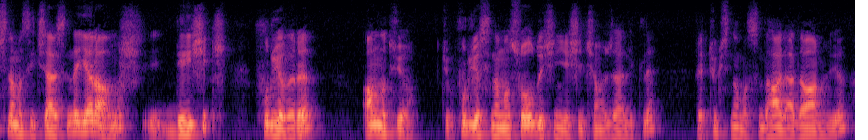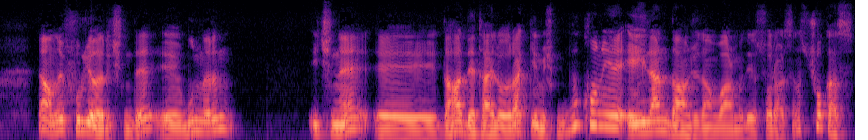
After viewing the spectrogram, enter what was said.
sineması içerisinde yer almış e, değişik furyaları anlatıyor. Çünkü furya sineması olduğu için Yeşilçam özellikle ve Türk sinemasında hala devam ediyor. Devamlı furyalar içinde. E, bunların içine e, daha detaylı olarak girmiş. Bu konuya eğilen daha önceden var mı diye sorarsanız çok az.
